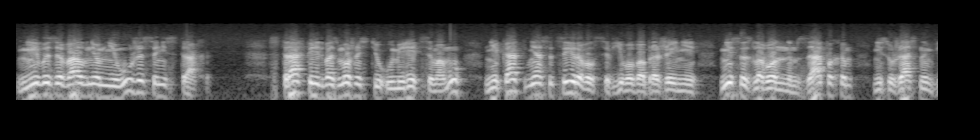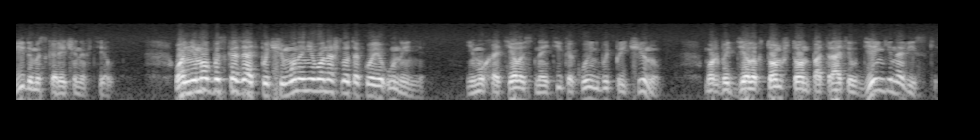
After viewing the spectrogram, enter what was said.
не вызывал в нем ни ужаса, ни страха. Страх перед возможностью умереть самому никак не ассоциировался в его воображении ни со зловонным запахом, ни с ужасным видом искалеченных тел. Он не мог бы сказать, почему на него нашло такое уныние. Ему хотелось найти какую-нибудь причину. Может быть, дело в том, что он потратил деньги на виски.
